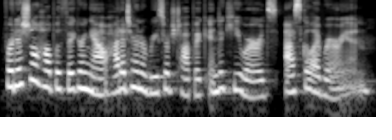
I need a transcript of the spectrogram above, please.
For additional help with figuring out how to turn a research topic into keywords, ask a librarian.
